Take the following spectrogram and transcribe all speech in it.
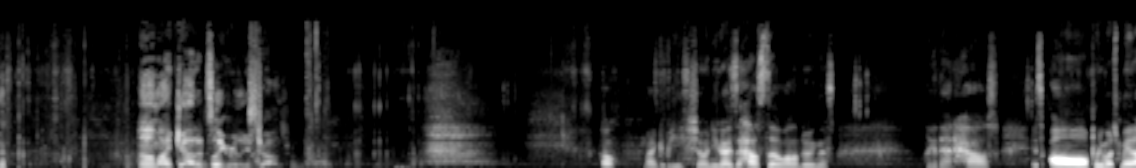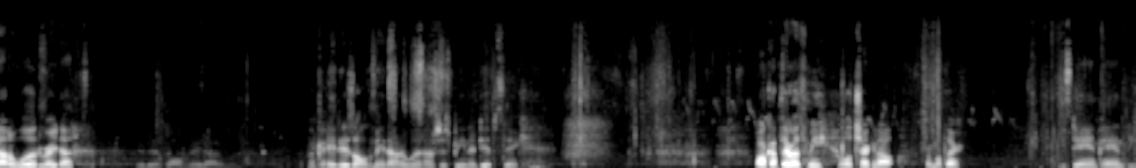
oh my god, it's like really strong. Oh, I could be showing you guys the house though while I'm doing this. Look at that house. It's all pretty much made out of wood, right, Dad? It is all made out of wood. Okay, it is all made out of wood. I was just being a dipstick. Walk up there with me, and we'll check it out from up there. You damn pansy.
